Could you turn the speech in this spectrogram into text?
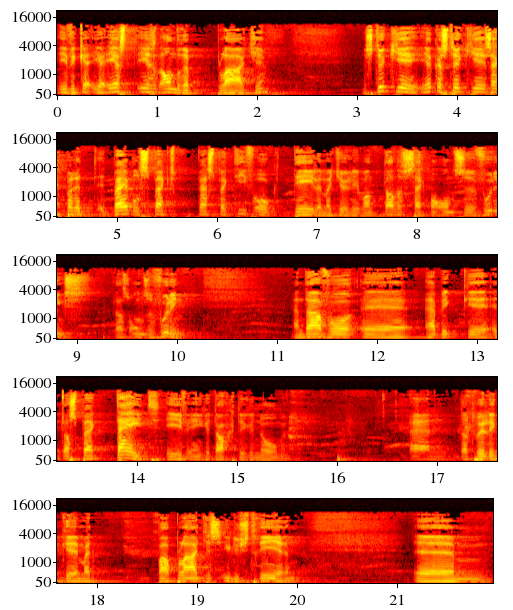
even kijken. Ja, eerst, eerst het andere plaatje. Een stukje, heel stukje, zeg maar, het, het Bijbels perspectief ook delen met jullie. Want dat is zeg maar onze voedings, dat is onze voeding. En daarvoor uh, heb ik uh, het aspect tijd even in gedachten genomen. En dat wil ik uh, met een paar plaatjes illustreren. Um,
